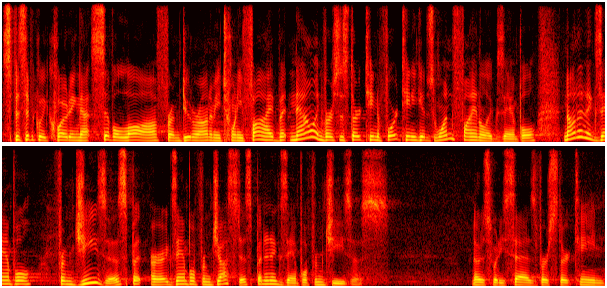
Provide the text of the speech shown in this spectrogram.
specifically quoting that civil law from Deuteronomy 25. But now in verses 13 to 14, he gives one final example, not an example from Jesus, but or example from justice, but an example from Jesus. Notice what he says, verse 13.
